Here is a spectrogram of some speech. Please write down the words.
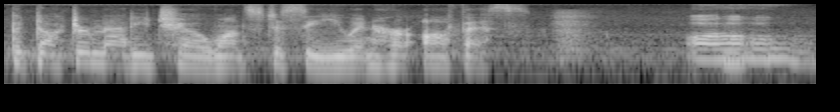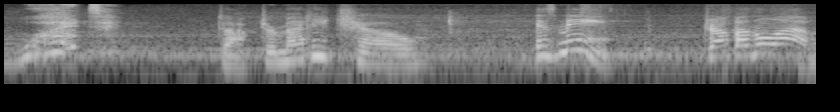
but Dr. Maddie Cho wants to see you in her office. Oh, what? Dr. Maddie Cho is me. Drop by the lab.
